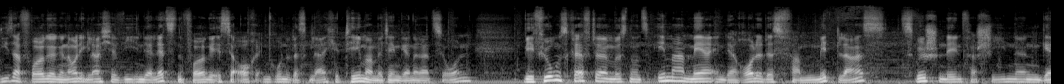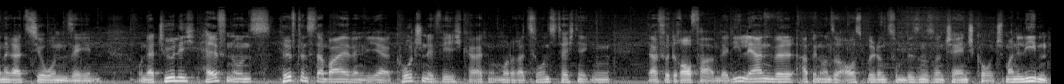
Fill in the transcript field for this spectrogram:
dieser Folge genau die gleiche wie in der letzten Folge, ist ja auch im Grunde das gleiche Thema mit den Generationen. Wir Führungskräfte müssen uns immer mehr in der Rolle des Vermittlers zwischen den verschiedenen Generationen sehen. Und natürlich helfen uns, hilft uns dabei, wenn wir coachende Fähigkeiten und Moderationstechniken dafür drauf haben. Wer die lernen will, ab in unsere Ausbildung zum Business und Change Coach. Meine Lieben,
